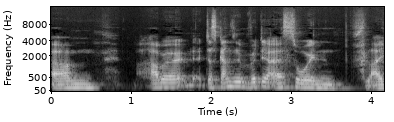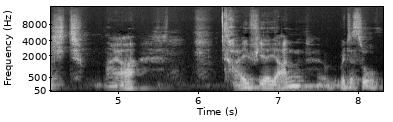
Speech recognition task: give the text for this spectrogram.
Ähm, aber das Ganze wird ja erst so in vielleicht, naja, drei, vier Jahren wird es so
